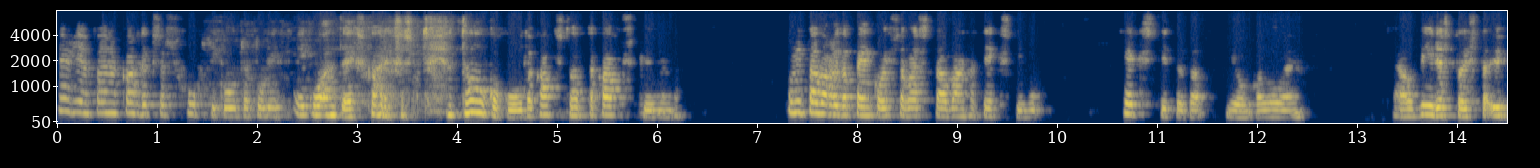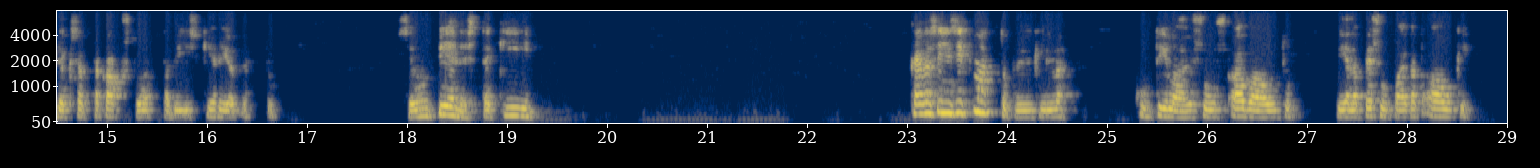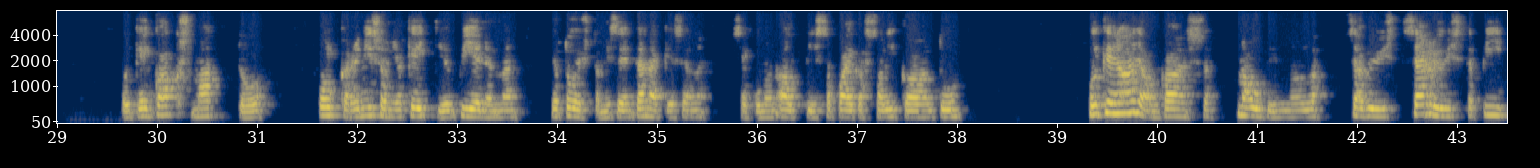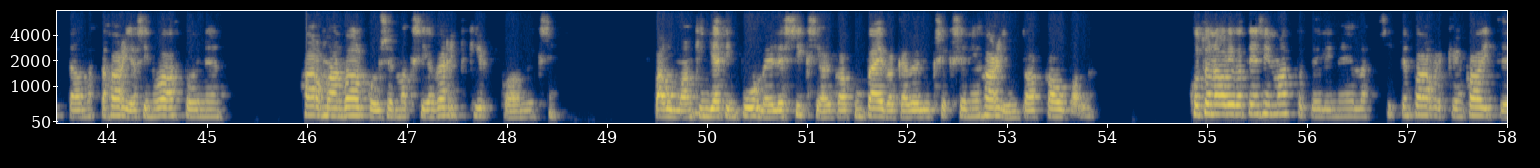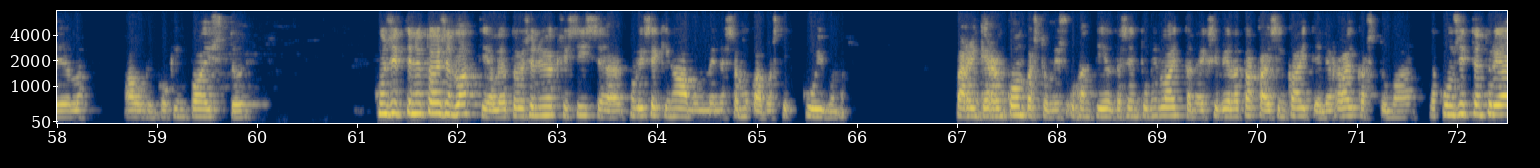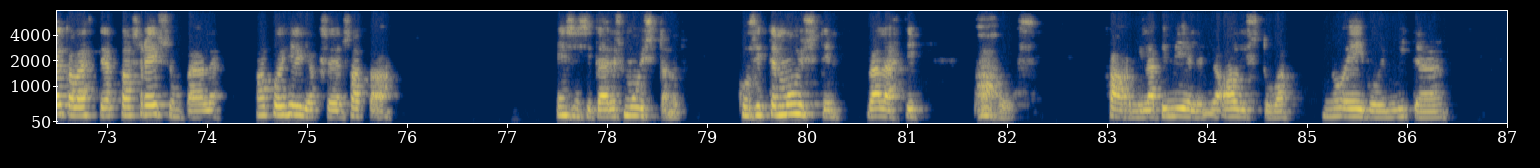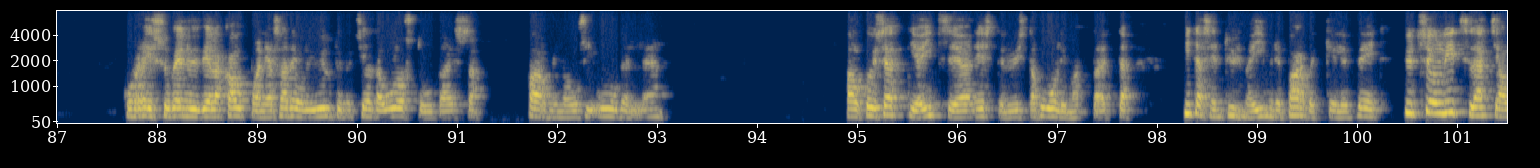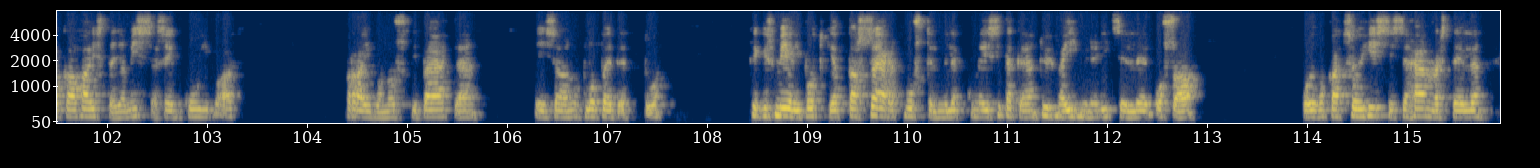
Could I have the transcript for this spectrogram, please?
Perjantaina 8. huhtikuuta tuli, ei kun anteeksi, 8. toukokuuta 2020. Tuli tavaroita penkoissa vastaan vanha teksti, teksti tota, jonka luen. Tämä on 15.9.2005 kirjoitettu. Se on pienestä kiinni. Käväsin sitten mattopyykillä, kun tilaisuus avautui. Vielä pesupaikat auki. Oikein kaksi mattoa. Polkkarin ison ja keittiön pienemmän jo toistamiseen tänä kesänä, se kun on alttiissa paikassa likaantuu. Oikein ajan kanssa, nautinnolla, sävyistä, säryistä piittaamatta harjasin vaahtoinen harmaan valkoisemmaksi ja värit kirkkaammiksi. Palumaankin jätin puomeille siksi aikaa, kun päiväkävelyksekseni harjuntaa kaupalla. Kotona olivat ensin mattotelineellä, sitten parvekkeen kaiteella, aurinkokin paistoi. Kun sitten ne toisen lattialle ja toisen yöksi sisään, oli sekin aamun mennessä mukavasti kuivunut. Parin kerran kompastumisuhan tieltä sen tulin laittaneeksi vielä takaisin kaiteelle raikastumaan, ja kun sitten tuli aika lähteä taas reissun päälle, alkoi hiljakseen sataa. Ensin sitä edes muistanut. Kun sitten muistin, välähti pahuus. Harmi läpi mielen ja alistuva. No ei voi mitään. Kun reissu venyi vielä kauppaan ja sade oli yltynyt sieltä ulostultaessa, harmi nousi uudelleen. Alkoi sättiä itseään estelyistä huolimatta, että mitä sen tyhmä ihminen parvekkeelle veit. Nyt se on litslätsi alkaa haista ja missä sen kuivaat. Raivo nosti päätään. Ei saanut lopetettua. Tekisi mieli potkia taas säärät mustelmille, kun ei sitäkään tyhmä ihminen itselleen osaa. Poika katsoi hississä hämmästellen,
